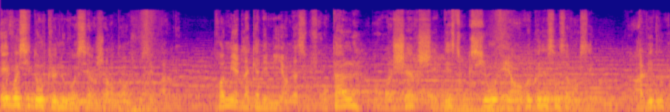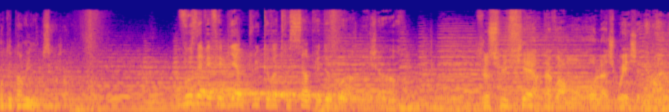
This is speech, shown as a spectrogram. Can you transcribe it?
Et voici donc le nouveau sergent dont je vous ai parlé. Premier de l'académie en assaut frontal, en recherche et destruction et en reconnaissance avancée. Ravi de vous compter parmi nous, sergent. Vous avez fait bien plus que votre simple devoir, Major. Je suis fier d'avoir mon rôle à jouer, Général.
